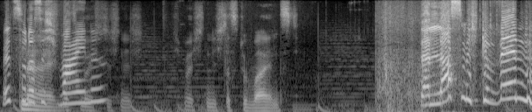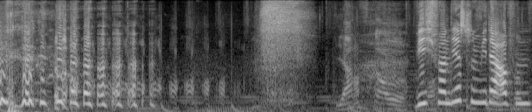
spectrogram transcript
Willst du, dass ich Nein, weine? Das möchte ich nicht. Ich möchte nicht, dass du weinst. Dann lass mich gewinnen! Ja, Frau. Wie ich von dir schon wieder auf den,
